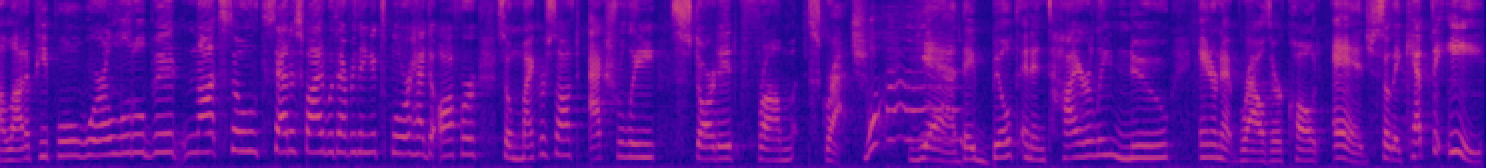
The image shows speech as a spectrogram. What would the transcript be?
A lot of people were a little bit not so satisfied with everything Explorer had to offer, so Microsoft actually started from scratch. What? Yeah, they built an entirely new internet browser called Edge. So they kept the E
